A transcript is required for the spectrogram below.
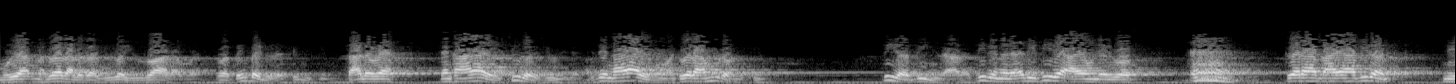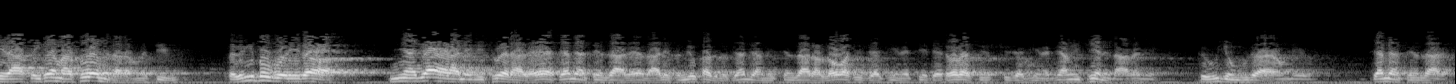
မူရမလွဲတာလို့တော့ယူတော့ယူသွားတာပဲသူကသိမ့်ပိတ်လို့လည်းသိမ့်ကြည့်ဒါလိုပဲသင်္ခါရတွေကျူးတော့ကျူးနေတယ်သင်္ခါရတွေပေါ်မှာတွေ့တာမှုတော့မရှိဘူးသိတော့သိနေတာပဲသိတယ်နဲ့အဲ့ဒီသိတဲ့အာယုံတွေကိုတွေ့တာပါရပြီးတော့နေတာစိတ်ထဲမှာသိုးနေတာတော့မရှိဘူးသတိပုဂ္ဂိုလ်တွေတော့ညာကြရတာနေပြီးတွေ့တာလေပြန်ပြန်စဉ်းစားတယ်ဒါလေးသမျိုးခတ်တယ်လို့ပြန်ပြန်ပြီးစဉ်းစားတော့လောဘဖြစ်ကြခြင်းနဲ့ဖြစ်တယ်ဒေါသဖြစ်ကြခြင်းနဲ့ပြန်ပြီးဖြစ်နေတာပဲလေ သူဥကြုံမှုတဲ့အောင်တွေကိုပြန်ပြန်စဉ်းစားတယ်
